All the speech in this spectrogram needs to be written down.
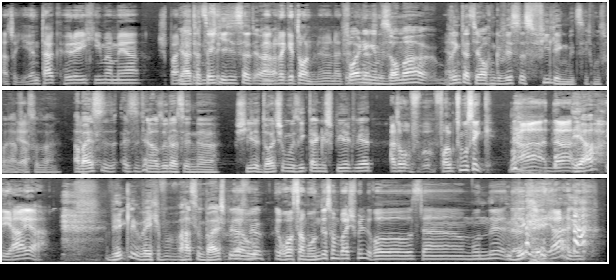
also jeden Tag höre ich immer mehr Spanisch. Ja, tatsächlich Musik. ist das ja, Reggaeton. Ne, vor allen Dingen im Sommer ja. bringt das ja auch ein gewisses Feeling mit sich, muss man einfach ja. so sagen. Aber ist, es, ist es denn auch so, dass in äh, Chile deutsche Musik dann gespielt wird? Also Volksmusik. Da, da, ja? Ja, ja. Wirklich? Welche, hast du ein Beispiel dafür? Rosamunde zum Beispiel. Rosamunde. Wirklich? Ja.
